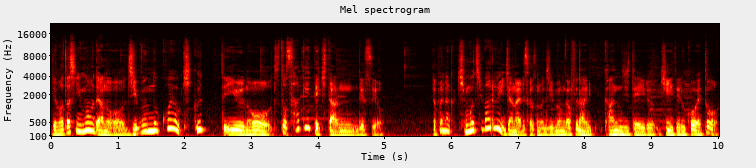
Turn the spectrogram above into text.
で私今まであの自分の声を聞くっていうのをずっと避けてきたんですよ。やっぱりなんか気持ち悪いじゃないですかその自分が普段感じている聞いてる声と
